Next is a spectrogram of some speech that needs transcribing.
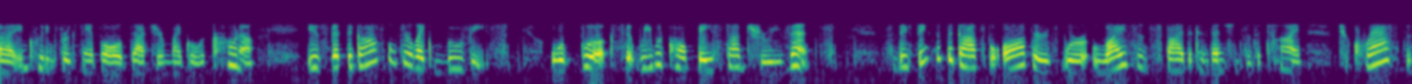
uh, including, for example, Dr. Michael Licona, is that the Gospels are like movies or books that we would call based on true events. So they think that the Gospel authors were licensed by the conventions of the time to craft the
